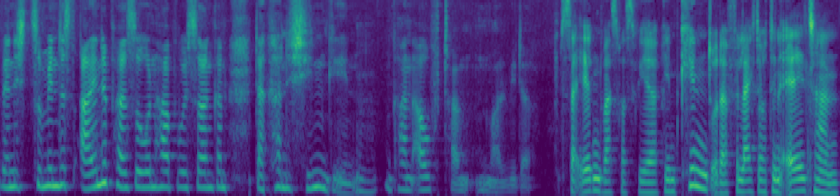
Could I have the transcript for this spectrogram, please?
wenn ich zumindest eine Person habe, wo ich sagen kann, da kann ich hingehen mhm. und kann auftanken mal wieder. Ist da irgendwas, was wir dem Kind oder vielleicht auch den Eltern,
